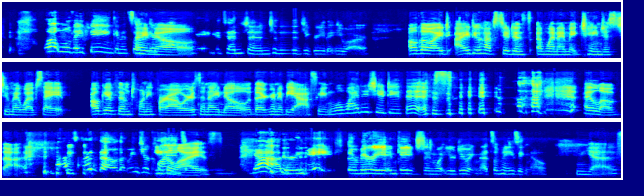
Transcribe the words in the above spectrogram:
what will they think? And it's like I know paying attention to the degree that you are. Although I I do have students uh, when I make changes to my website, I'll give them 24 hours and I know they're going to be asking, well, why did you do this? I love that. That's good though. That means your clients. Eagle eyes. Yeah, they're engaged. they're very engaged in what you're doing. That's amazing though. Yes.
